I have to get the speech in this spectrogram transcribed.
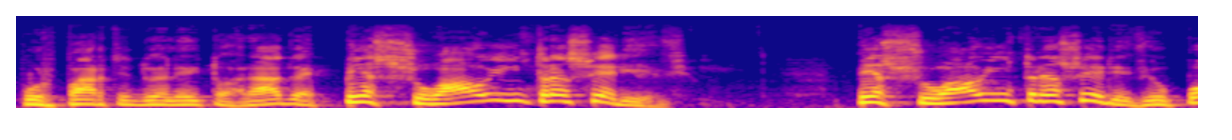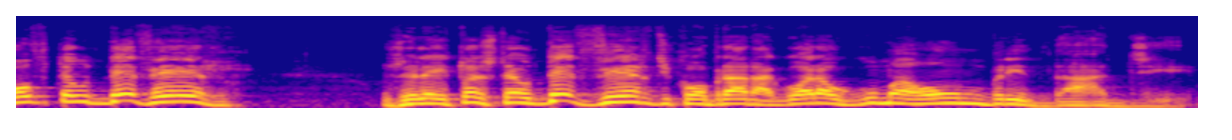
por parte do eleitorado, é pessoal e intransferível. Pessoal e intransferível. O povo tem o dever, os eleitores têm o dever de cobrar agora alguma hombridade.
